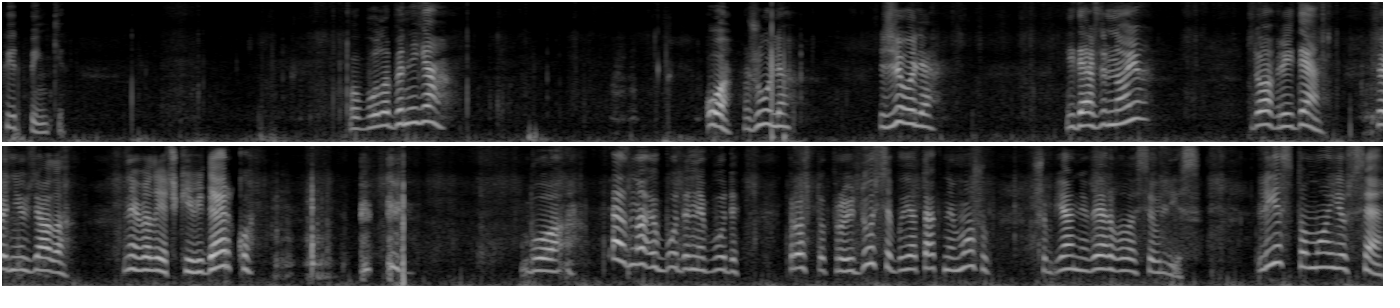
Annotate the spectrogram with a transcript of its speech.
підпіньки. Бо було би не я. О, Жуля. Жуля. Йдеш зі мною? Добре, йдемо. Сьогодні взяла невеличке відерко. Бо я знаю, буде, не буде. Просто пройдуся, бо я так не можу, щоб я не вирвалася в ліс. Ліс то моє все.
